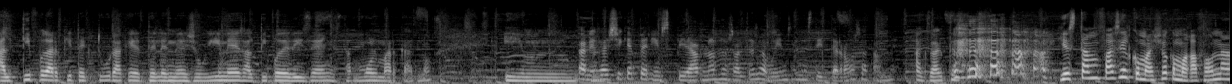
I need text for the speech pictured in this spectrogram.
el tipus d'arquitectura que té les joguines, el tipus de disseny, està molt marcat, no? I, mm, Tant és així que per inspirar-nos nosaltres avui ens hem vestit de rosa també. Exacte. I és tan fàcil com això, com agafar una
